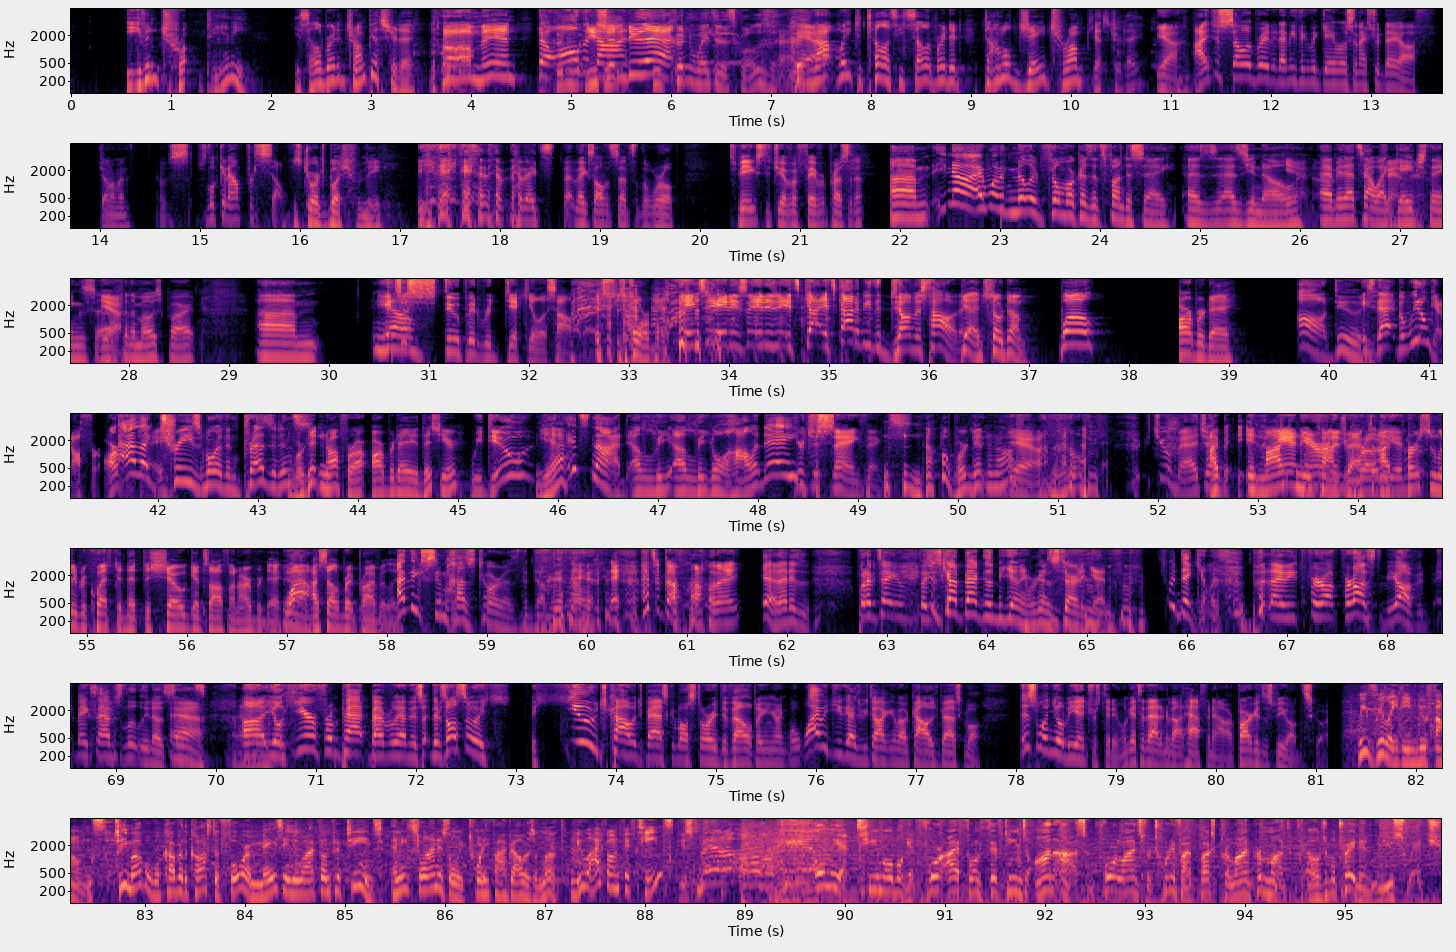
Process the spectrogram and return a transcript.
even Trump, Danny. You celebrated Trump yesterday. Oh man, Yeah, all the you non- shouldn't do that. He couldn't wait to disclose that. Could Yeah. not wait to tell us he celebrated Donald J. Trump yesterday. Yeah. I just celebrated anything that gave us an extra day off, gentlemen. I was, I was looking out for self. It was George Bush for me. Yeah, that, that makes that makes all the sense in the world. Speegs. Did you have a favorite president? Um, you know, I went with Millard Fillmore because it's fun to say, as as you know. Yeah, no, I mean, that's how I fan gauge there. things uh, Yeah. for the most part. Um, It's a stupid, ridiculous holiday. It's horrible. it's it is it is it's got it's got to be the dumbest holiday. yeah, it's so dumb. Well, Arbor Day. Oh, dude, Is that? But we don't get off for Arbor I like trees more than presidents. We're getting off for Ar- Arbor Day this year. we do. Yeah. It's not a, le- a legal holiday. You're just saying things. no, we're getting off. yeah. Could you imagine? I, in my Ann new Aaron contract, I and- personally requested that the show gets off on Arbor Day. Wow. I celebrate privately. I think Simchas Torah is the dumbest holiday. That's a dumb holiday. Yeah, that is. But I'm telling you, like, just got back to the beginning. We're going to start again. it's ridiculous. But I mean, for for us to be off, it, makes absolutely no sense. Uh, you'll hear from Pat Beverley on this. There's also a, a huge college basketball story developing. And you're like, well, why would you guys be talking about college basketball? This one you'll be interested in. We'll get to that in about half an hour. Parkins and Spiegel on the score. We really need new phones. T-Mobile will cover the cost of four amazing new iPhone 15s, and each line is only $25 a month. New iPhone 15s? Only at T-Mobile get four iPhone 15s on us and four lines for 25 bucks per line per month with eligible trade-in when you switch.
